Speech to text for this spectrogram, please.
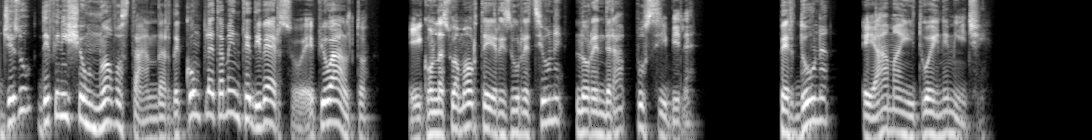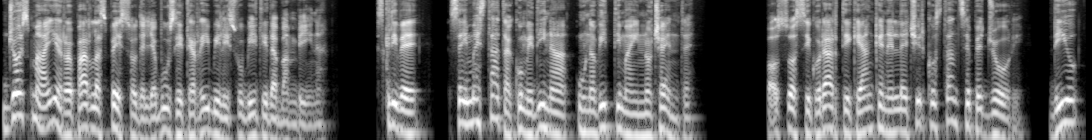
Gesù definisce un nuovo standard completamente diverso e più alto, e con la sua morte e risurrezione lo renderà possibile. Perdona e ama i tuoi nemici. Joyce Meyer parla spesso degli abusi terribili subiti da bambina. Scrive Sei mai stata come Dina una vittima innocente? Posso assicurarti che anche nelle circostanze peggiori Dio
